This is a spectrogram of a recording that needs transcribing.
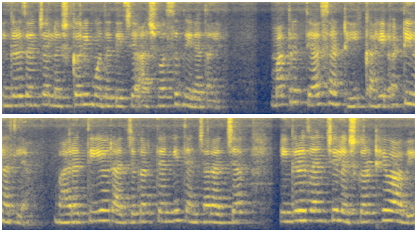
इंग्रजांच्या लष्करी मदतीचे आश्वासन देण्यात आले. मात्र त्यासाठी काही अटी घातल्या भारतीय राज्यकर्त्यांनी त्यांच्या राज्यात इंग्रजांचे लष्कर ठेवावे.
